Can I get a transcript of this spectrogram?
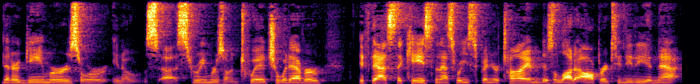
that are gamers or, you know, uh, streamers on Twitch or whatever. If that's the case, then that's where you spend your time. There's a lot of opportunity in that.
